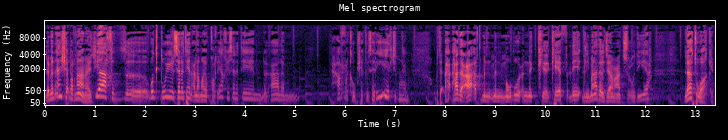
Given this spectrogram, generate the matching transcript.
لما أنشأ برنامج ياخذ آه، وقت طويل سنتين على ما يقر، يا أخي سنتين العالم تحركوا بشكل سريع جدا. نعم. هذا عائق من من موضوع إنك كيف لماذا الجامعة السعودية لا تواكب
